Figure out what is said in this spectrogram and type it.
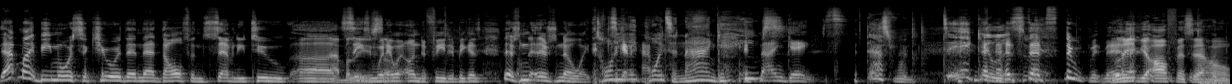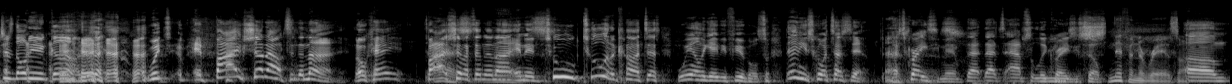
that might be more secure than that Dolphins 72 uh, believe season where they were undefeated because there's no, there's no way that's 28 happen points in nine games. in nine games. That's That's, ridiculous. that's stupid, man. Leave your offense at home. Just don't even come. Which and five shutouts in the nine, okay? Five shutouts in the nine, and then two two of the contests we only gave you field goals. So they didn't score a touchdown. That's, crazy, man. That that's absolutely crazy. So Sniffing the red zone. um,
